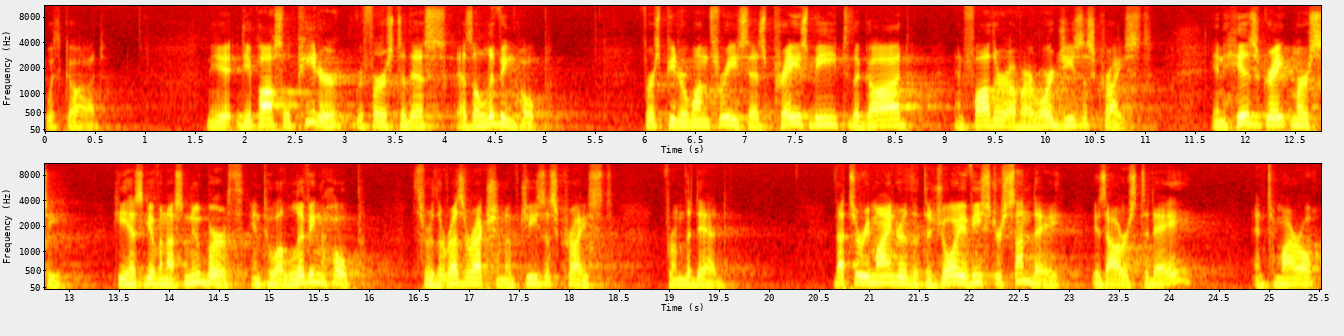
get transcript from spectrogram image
with God. The, the Apostle Peter refers to this as a living hope. 1 Peter 1 3 says, Praise be to the God and Father of our Lord Jesus Christ. In his great mercy, he has given us new birth into a living hope through the resurrection of Jesus Christ from the dead. That's a reminder that the joy of Easter Sunday is ours today and tomorrow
